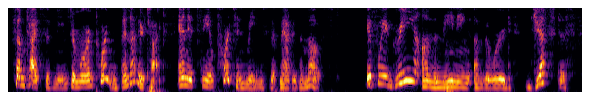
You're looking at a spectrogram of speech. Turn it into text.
Some types of memes are more important than other types, and it's the important memes that matter the most. If we agree on the meaning of the word justice,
